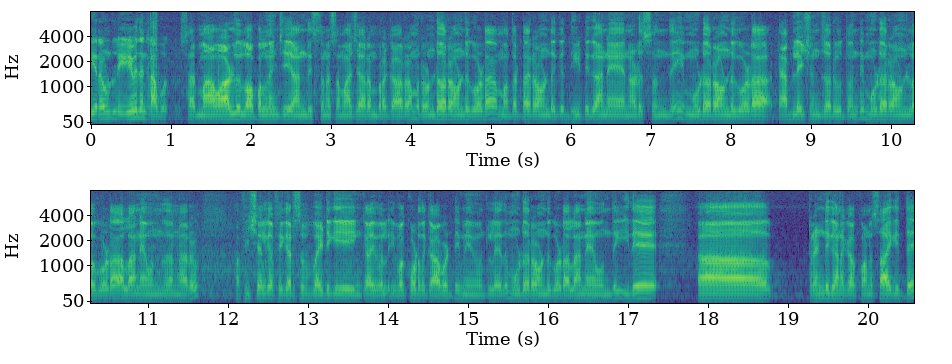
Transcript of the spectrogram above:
ఈ రౌండ్లో ఏ విధంగా రాబోతుంది? సార్ మా వాళ్ళు లోపల నుంచి అందిస్తున్న సమాచారం ప్రకారం రెండో రౌండ్ కూడా మొదట రౌండ్కి ధీటుగానే నడుస్తుంది. మూడో రౌండ్ కూడా టాబ్లేషన్ జరుగుతుంది. మూడో రౌండ్లో కూడా అలానే ఉందన్నారు. అఫీషియల్గా ఫిగర్స్ బయటికి ఇంకా ఇవ్వ ఇవ్వకూడదు కాబట్టి మేము ఇవ్వట్లేదు. మూడో రౌండ్ కూడా అలానే ఉంది. ఇదే ట్రెండ్ కనుక కొనసాగితే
